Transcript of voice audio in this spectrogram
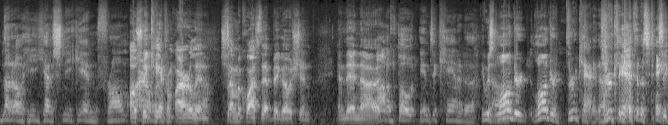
No, no, no. He had to sneak in from. Oh, so he came from Ireland, swam across that big ocean, and then on uh, a boat into Canada. He was Uh, laundered laundered through Canada through to get Canada to the states. to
